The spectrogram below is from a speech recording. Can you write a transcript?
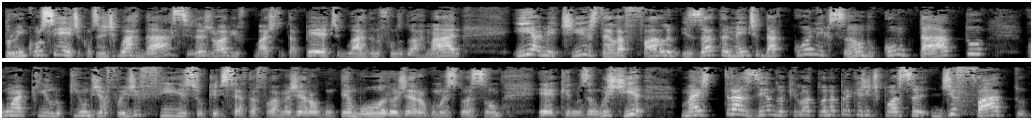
para o inconsciente, como se a gente guardasse, né? joga embaixo do tapete, guarda no fundo do armário. E a ametista, ela fala exatamente da conexão, do contato com aquilo que um dia foi difícil, que de certa forma gera algum temor ou gera alguma situação é, que nos angustia, mas trazendo aquilo à tona para que a gente possa, de fato,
